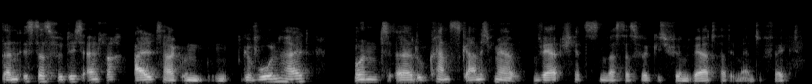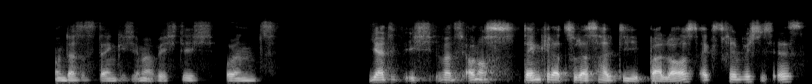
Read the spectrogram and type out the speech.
dann ist das für dich einfach Alltag und und Gewohnheit und, äh, du kannst gar nicht mehr wertschätzen, was das wirklich für 'n Wert hat im Endeffekt. Und das ist, denke ich, immer wichtig. Und ja, ich was ich auch noch denke dazu, dass halt die Balance extrem wichtig ist.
